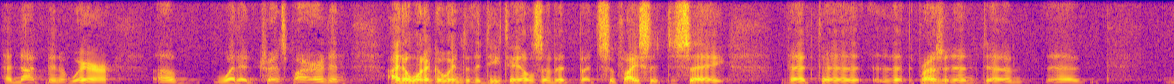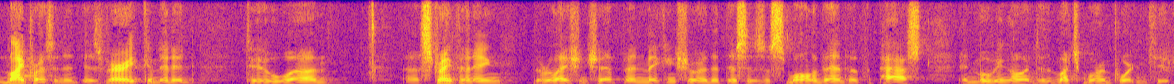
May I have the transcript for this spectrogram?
had not been aware of what had transpired. And I don't want to go into the details of it, but suffice it to say that uh, that the president uh, my president is very committed to um, uh, strengthening the relationship and making sure that this is a small event of the past and moving on to the much more important future.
